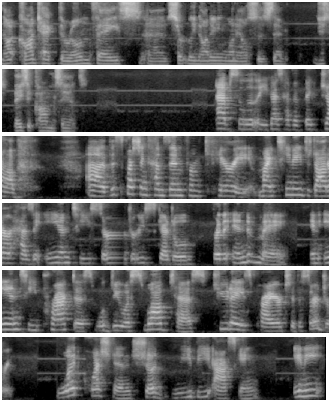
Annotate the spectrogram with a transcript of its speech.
not contact their own face uh, certainly not anyone else's. That just basic common sense Absolutely. You guys have a big job. Uh, this question comes in from Carrie. My teenage daughter has an ENT surgery scheduled for the end of May. An ENT practice will do a swab test two days prior to the surgery. What questions should we be asking? Any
